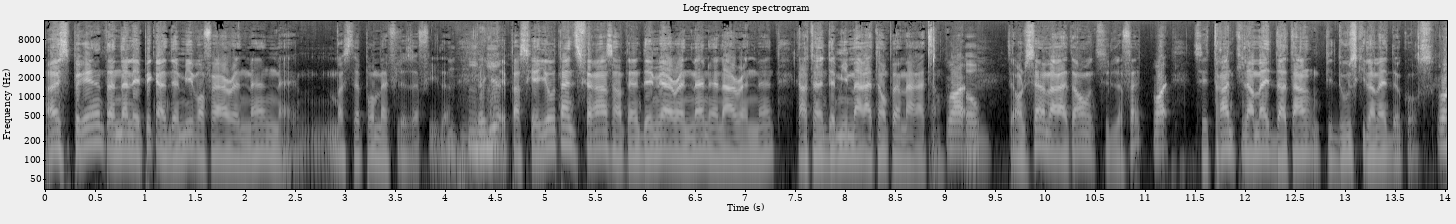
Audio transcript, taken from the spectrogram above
un sprint, un olympique, un demi, ils vont faire Ironman. Mais moi, c'était pas ma philosophie, là. Parce qu'il y a autant de différence entre un demi Ironman et un Ironman qu'entre un demi-marathon et un marathon. Ouais. Oh. On le sait, un marathon, tu l'as fait? Ouais. C'est 30 km d'attente puis 12 km de course. Ouais,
